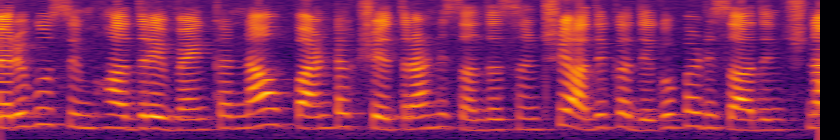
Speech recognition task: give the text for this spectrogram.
పెరుగు సింహాద్రి వెంకన్న పంట క్షేత్రాన్ని సందర్శించి అధిక దిగుబడి సాధించిన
